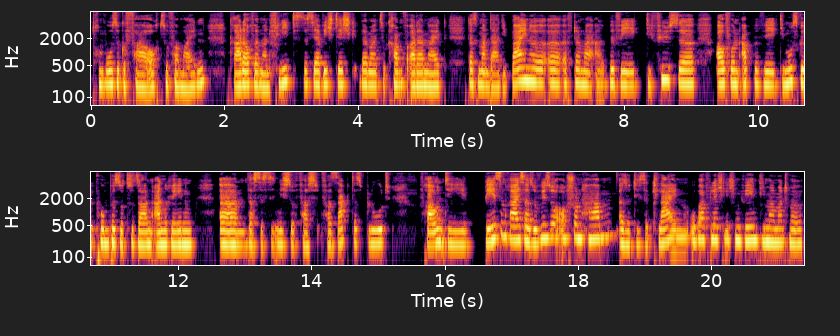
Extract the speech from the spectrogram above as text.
Thrombosegefahr auch zu vermeiden. Gerade auch wenn man fliegt, ist es ja wichtig, wenn man zu Krampfader neigt, dass man da die Beine äh, öfter mal bewegt, die Füße auf und ab bewegt, die Muskelpumpe sozusagen anregen, ähm, dass es nicht so vers versackt, das Blut. Frauen, die Besenreißer sowieso auch schon haben, also diese kleinen oberflächlichen Venen, die man manchmal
